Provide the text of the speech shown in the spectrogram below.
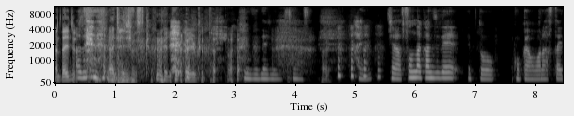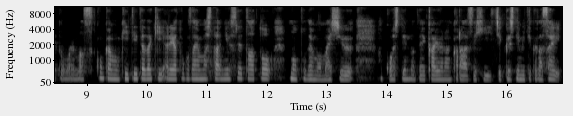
あ大丈あ夫です。あ大丈夫ですか？い やよかった。全然大丈夫です。すいません。はい。はい。じゃあ、そんな感じで、えっと、今回も終わらせたいと思います。今回も聞いていただきありがとうございました。ニュースレターとノートでも毎週発行しているので、概要欄からぜひチェックしてみてください。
